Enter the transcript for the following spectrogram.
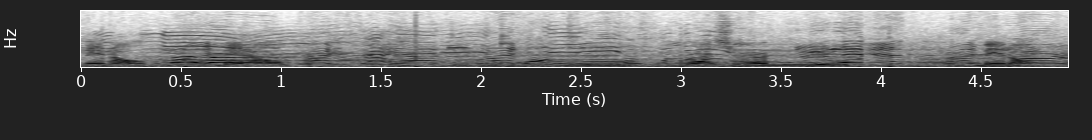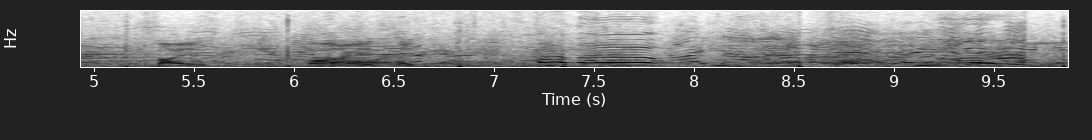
Middle. Middle. Rusher. Middle. Side. Side. side. Alright, let's go find We're going, come on,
